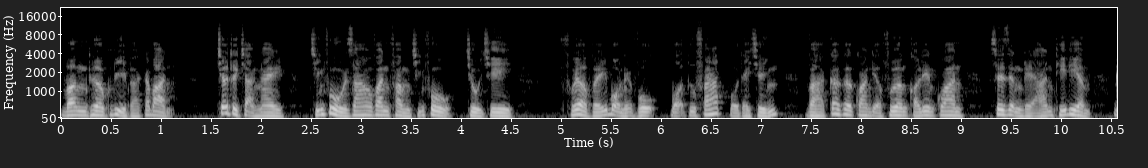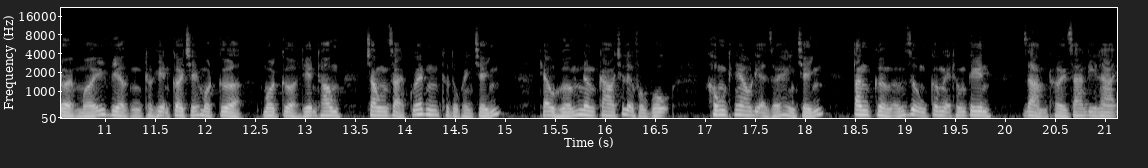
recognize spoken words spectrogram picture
Vâng, thưa quý vị và các bạn, trước thực trạng này, Chính phủ giao Văn phòng Chính phủ chủ trì phối hợp với Bộ Nội vụ, Bộ Tư pháp, Bộ Tài chính và các cơ quan địa phương có liên quan xây dựng đề án thí điểm đổi mới việc thực hiện cơ chế một cửa, một cửa liên thông trong giải quyết thủ tục hành chính theo hướng nâng cao chất lượng phục vụ, không theo địa giới hành chính, tăng cường ứng dụng công nghệ thông tin, giảm thời gian đi lại,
